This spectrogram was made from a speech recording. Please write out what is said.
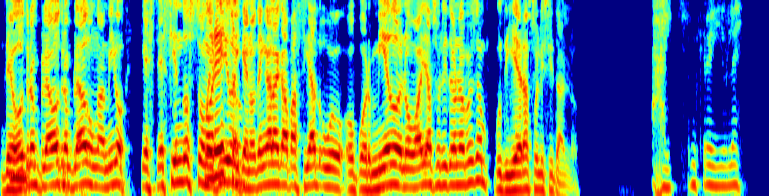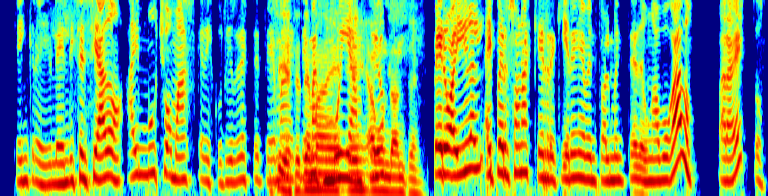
de otro empleado, otro empleado, un amigo que esté siendo sometido y que no tenga la capacidad o, o por miedo no vaya a solicitar una persona, pudiera solicitarlo. Ay, qué increíble. Qué increíble. Licenciado, hay mucho más que discutir de este tema. sí, este tema, tema, es muy es amplio. abundante. Pero hay, hay personas que requieren eventualmente de un abogado para esto.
